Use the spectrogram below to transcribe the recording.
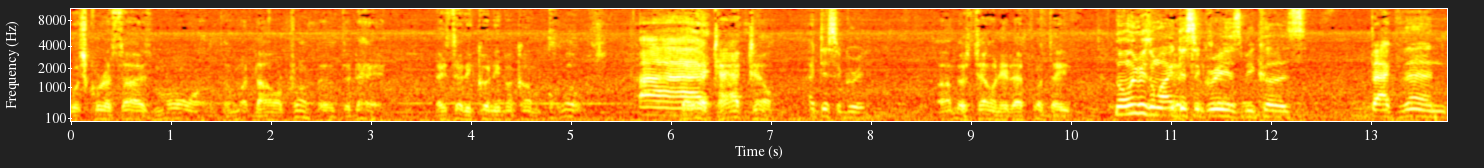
was criticized more than what Donald Trump is today. They said he couldn't even come close. They attacked him. I disagree. I'm just telling you, that's what they. The only reason why I disagree is because back then,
